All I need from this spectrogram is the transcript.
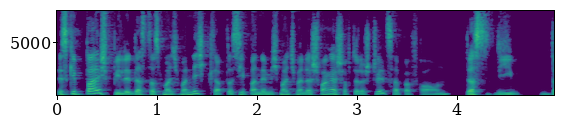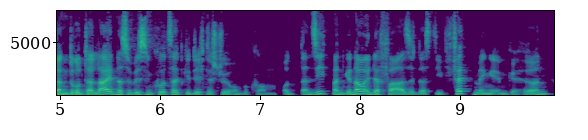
Es gibt Beispiele, dass das manchmal nicht klappt. Das sieht man nämlich manchmal in der Schwangerschaft oder Stillzeit bei Frauen, dass die dann darunter leiden, dass sie ein bisschen Kurzzeitgedächtnisstörung bekommen. Und dann sieht man genau in der Phase, dass die Fettmenge im Gehirn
